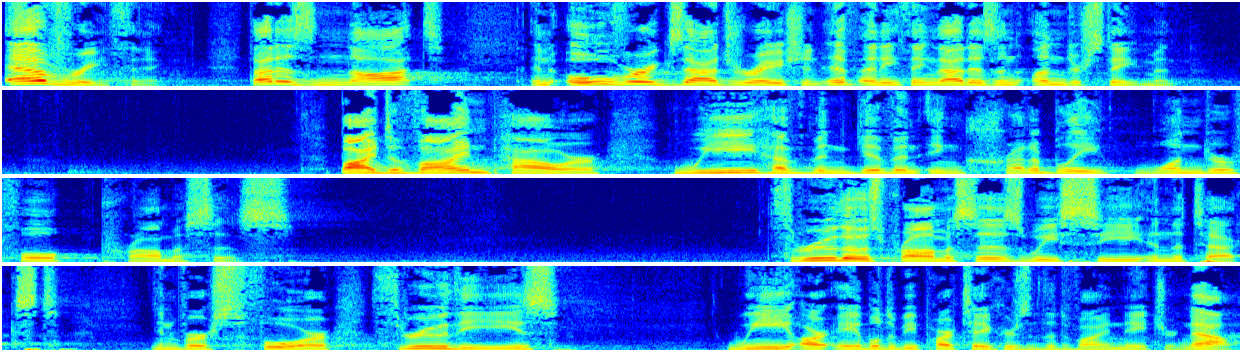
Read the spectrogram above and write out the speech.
Everything. That is not an over exaggeration. If anything, that is an understatement. By divine power, we have been given incredibly wonderful promises. Through those promises, we see in the text in verse 4, through these, we are able to be partakers of the divine nature. Now,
